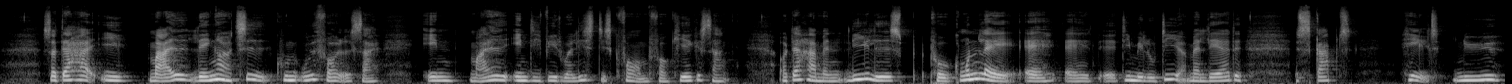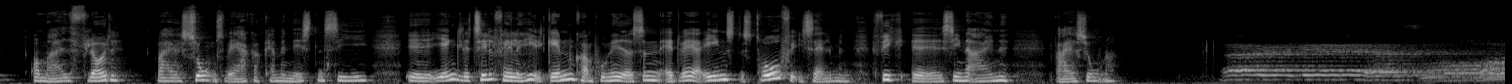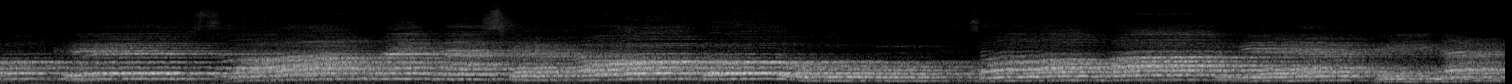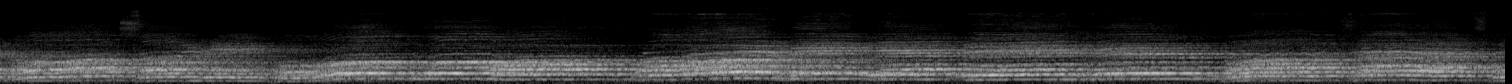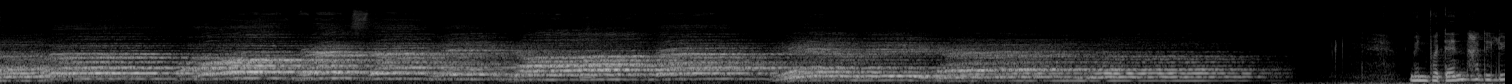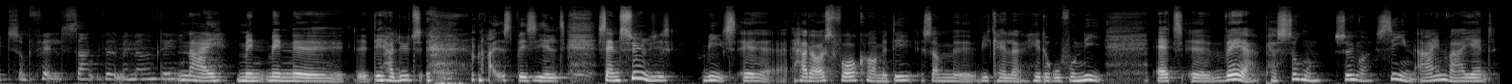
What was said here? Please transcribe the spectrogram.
Så der har i meget længere tid kun udfolde sig en meget individualistisk form for kirkesang. Og der har man ligeledes på grundlag af, af de melodier, man lærte, skabt helt nye og meget flotte variationsværker, kan man næsten sige. Øh, I enkelte tilfælde helt gennemkomponeret, sådan at hver eneste strofe i salmen fik øh, sine egne variationer. Hey. Hvordan har det lyttet som fællessang? Ved man noget om det? Nej, men, men øh, det har lyttet meget specielt. Sandsynligvis øh, har der også forekommet det, som øh, vi kalder heterofoni, at øh, hver person synger sin egen variant,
